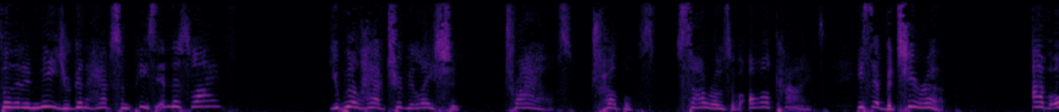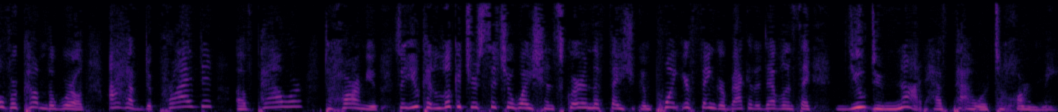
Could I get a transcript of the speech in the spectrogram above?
so that in me you're going to have some peace. In this life, you will have tribulation, trials, troubles, sorrows of all kinds. He said, but cheer up. I've overcome the world. I have deprived it of power to harm you. So you can look at your situation square in the face. You can point your finger back at the devil and say, you do not have power to harm me.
